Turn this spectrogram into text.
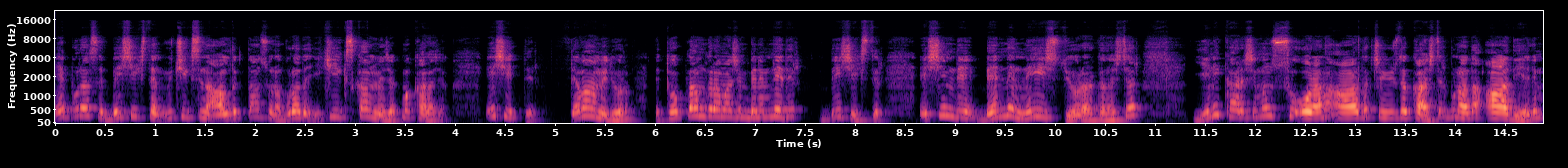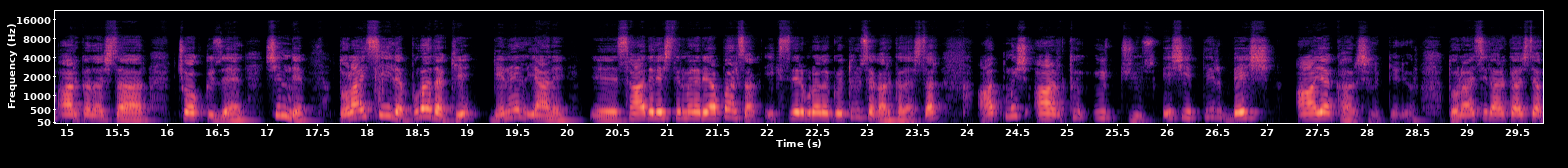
E burası 5x'ten 3x'ini aldıktan sonra burada 2x kalmayacak mı? Kalacak. Eşittir. Devam ediyorum. E, toplam gramajım benim nedir? 5x'tir. E şimdi benden ne istiyor arkadaşlar? Yeni karışımın su oranı ağırlıkça yüzde kaçtır? Buna da A diyelim arkadaşlar. Çok güzel. Şimdi dolayısıyla buradaki genel yani e, sadeleştirmeleri yaparsak x'leri burada götürürsek arkadaşlar 60 artı 300 eşittir 5 A'ya karşılık geliyor. Dolayısıyla arkadaşlar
